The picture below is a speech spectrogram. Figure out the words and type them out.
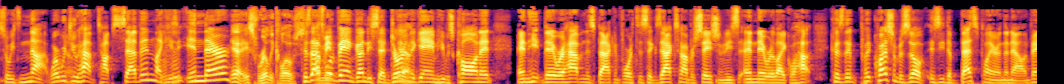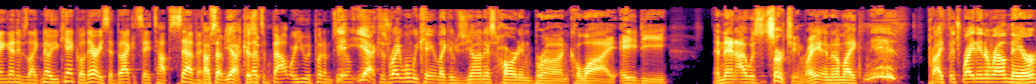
So he's not. Where would you have top seven? Like he's in there? Mm-hmm. Yeah, it's really close. Because that's I mean, what Van Gundy said during Yeah. the game. He was calling it, and he they were having this back and forth, this exact conversation. And he's and they were like, "Well, how?" Because the p- question was, "Oh, is he the best player in the now?" And Van Gundy was like, "No, you can't go there." He said, "But I could say top seven. Top seven, yeah, yeah, 'cause- that's about where you would put him too. Yeah, yeah, because right when we came, like it was Giannis, Harden, Braun, Kawhi, AD, and then I was searching, right, and then I'm like, yeah, probably fits right in around there.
